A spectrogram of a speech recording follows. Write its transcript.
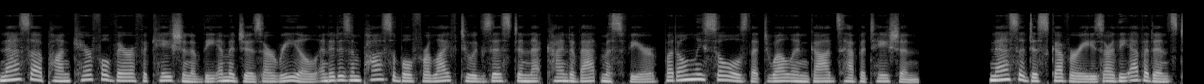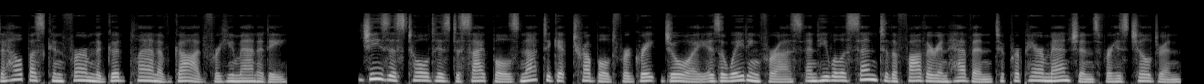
NASA upon careful verification of the images are real and it is impossible for life to exist in that kind of atmosphere but only souls that dwell in God's habitation. NASA discoveries are the evidence to help us confirm the good plan of God for humanity. Jesus told his disciples not to get troubled for great joy is awaiting for us and he will ascend to the Father in heaven to prepare mansions for his children.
